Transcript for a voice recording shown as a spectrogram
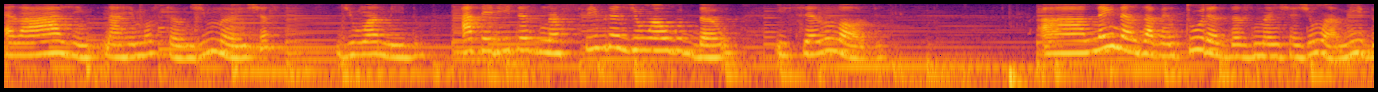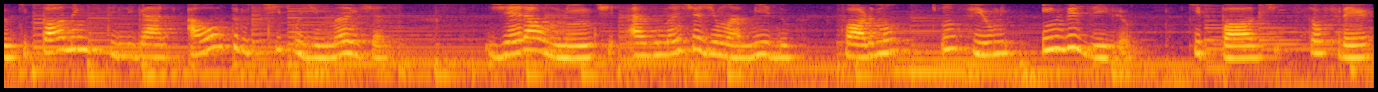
ela age na remoção de manchas de um amido aderidas nas fibras de um algodão e celulose. Além das aventuras das manchas de um amido que podem se ligar a outro tipo de manchas, geralmente as manchas de um amido formam um filme invisível que pode sofrer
